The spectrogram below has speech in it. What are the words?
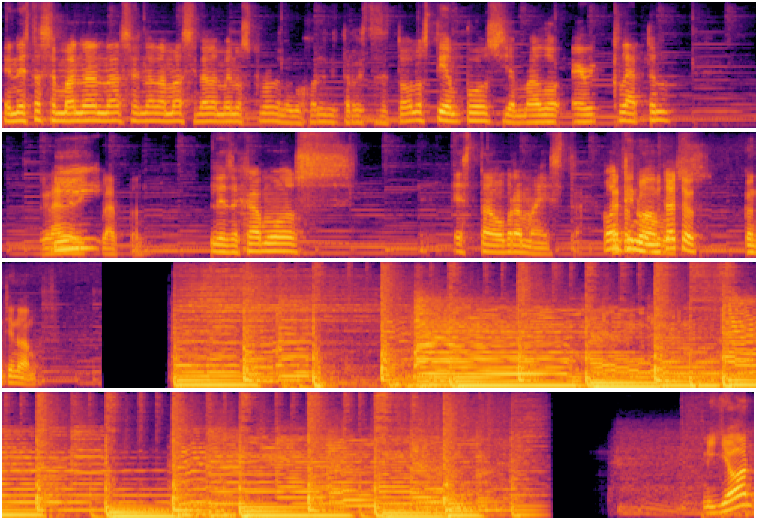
en esta semana nace nada más y nada menos que uno de los mejores guitarristas de todos los tiempos, llamado Eric Clapton. Gran Y- Eric Clapton. Les dejamos esta obra maestra. Gracias Continuamos. muchachos. Continuamos. Millón,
